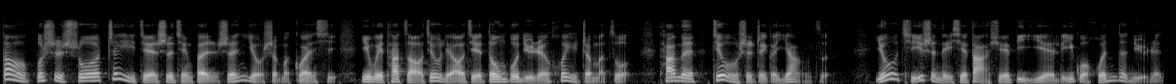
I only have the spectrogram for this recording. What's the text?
倒不是说这件事情本身有什么关系，因为他早就了解东部女人会这么做，她们就是这个样子，尤其是那些大学毕业、离过婚的女人。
